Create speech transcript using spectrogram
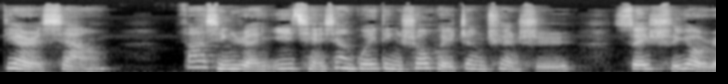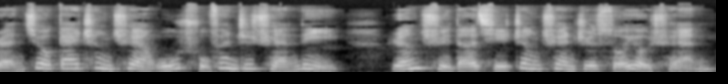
第二项，发行人依前项规定收回证券时，虽持有人就该证券无处分之权利，仍取得其证券之所有权。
